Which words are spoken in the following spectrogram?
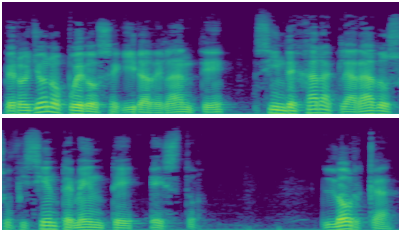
Pero yo no puedo seguir adelante sin dejar aclarado suficientemente esto. Lorca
